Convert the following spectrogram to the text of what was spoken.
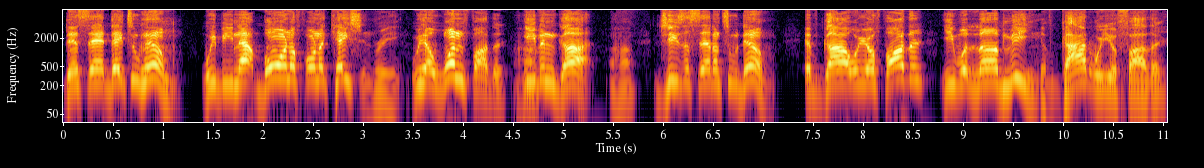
Then said they to him, We be not born of fornication. Read. We have one Father, even God. Uh-huh. Jesus said unto them, If God were your Father, ye would love me. If God were your father,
